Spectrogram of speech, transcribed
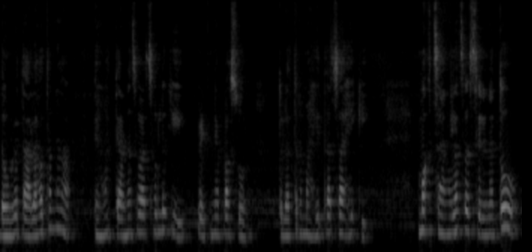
दौलत आला होता ना तेव्हा त्यानंच वाचवलं की पेटण्यापासून. तुला तर माहीतच आहे की. मग चांगलाच असेल ना तो?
